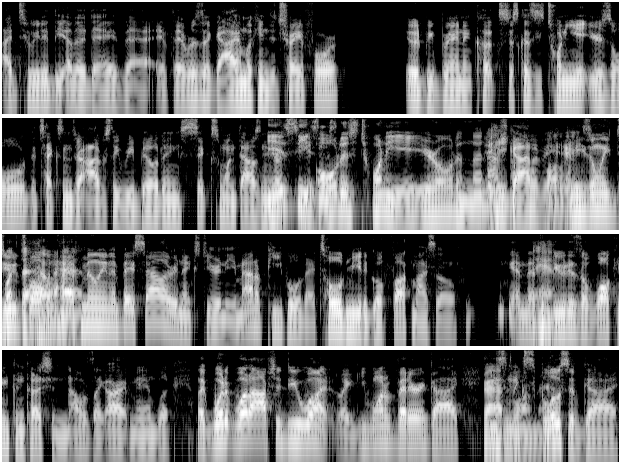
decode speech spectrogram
I tweeted the other day that if there was a guy I'm looking to trade for, it would be Brandin Cooks, just because he's 28 years old. The Texans are obviously rebuilding six 1,000 He is the seasons. oldest 28 year old in the national he gotta be, football and he's only due What the 12 hell, and a half man? million in base salary next year. And the amount of people that told me to go fuck myself, and that Damn. the dude is a walking concussion, I was like, all right, man, look, like what what option do you want? Like you want a veteran guy? Draft he's an explosive guy.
